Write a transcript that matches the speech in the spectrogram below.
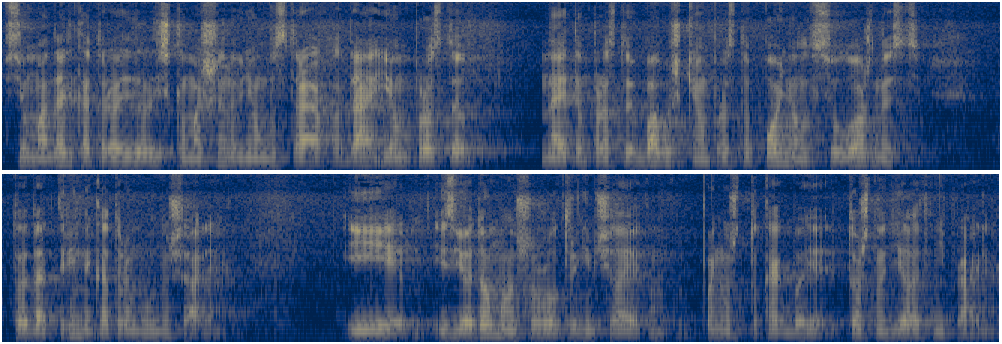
всю модель, которую идеологическая машина в нем выстраивала. Да? И он просто на этом простой бабушке, он просто понял всю ложность той доктрины, которую ему внушали. И из ее дома он ушел другим человеком. Понял, что как бы то, что он делает, это неправильно.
